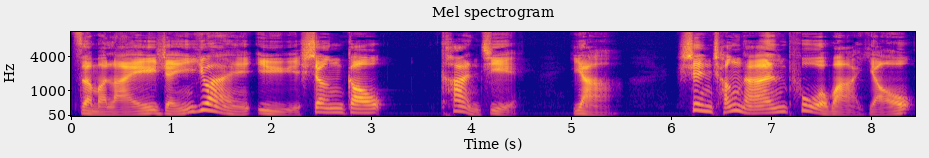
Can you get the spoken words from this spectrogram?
怎么来人怨雨声高？看界呀，甚城南破瓦窑，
